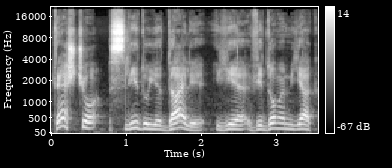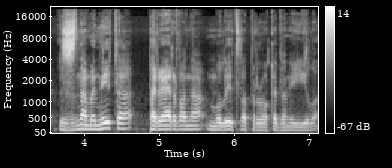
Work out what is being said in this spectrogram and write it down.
Те, що слідує далі, є відомим як знаменита перервана молитва пророка Даниїла.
